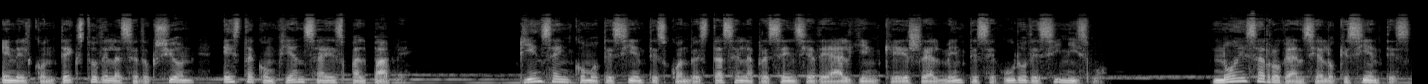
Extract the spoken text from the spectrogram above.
En el contexto de la seducción, esta confianza es palpable. Piensa en cómo te sientes cuando estás en la presencia de alguien que es realmente seguro de sí mismo. No es arrogancia lo que sientes,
